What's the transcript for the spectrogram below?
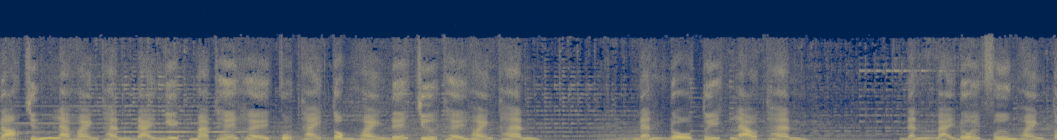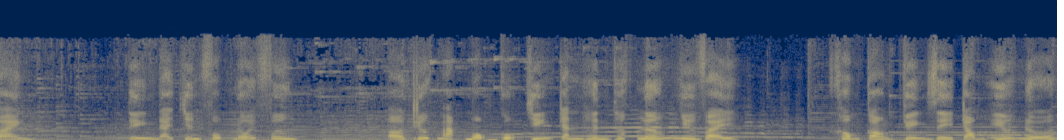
Đó chính là hoàn thành đại nghiệp mà thế hệ của Thái Tôn Hoàng đế chưa thể hoàn thành. Đánh đổ tuyết lão thành. Đánh bại đối phương hoàn toàn. Tiện đà chinh phục đối phương. Ở trước mặt một cuộc chiến tranh hình thức lớn như vậy, Không còn chuyện gì trọng yếu nữa.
